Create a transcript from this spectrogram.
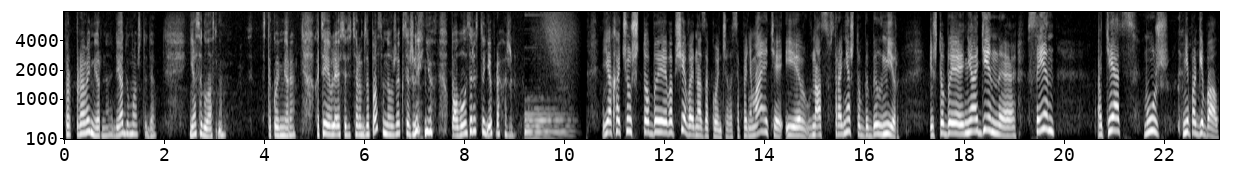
правомерно. Я думаю, что да. Я согласна с такой мерой. Хотя я являюсь офицером запаса, но уже, к сожалению, по возрасту не прохожу. Я хочу, чтобы вообще война закончилась, понимаете? И у нас в стране, чтобы был мир. И чтобы ни один э, сын, отец, муж не погибал.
